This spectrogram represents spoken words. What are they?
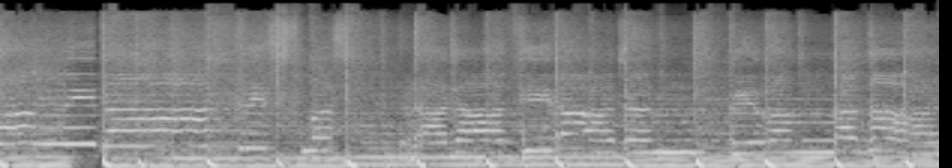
വന്നിതാ ക്രിസ്മസ് രാജാധിരാജൻ പിറന്ന നാൾ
